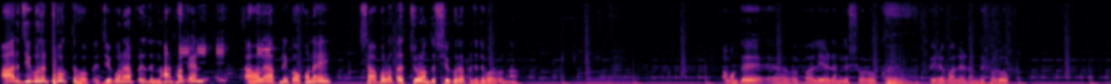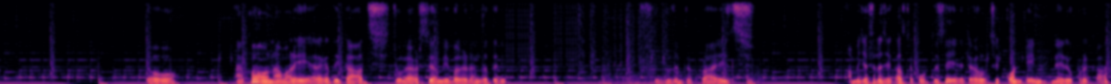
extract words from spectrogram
আর জীবনে ঠকতে হবে। জীবনে আপনি যদি না ঠকেন তাহলে আপনি কখনোই সফলতার চূড়ান্ত শিখরে আপনি যেতে পারবেন না। আমাকে আহ, বালিয়াডাঙ্গা সড়ক এটা বালিয়াডাঙ্গা সড়ক। তো এখন আমার এই এলাকাতেই কাজ, চলে আসছে আমি বালিয়াডাঙ্গাতে সবুজ এন্টারপ্রাইজ আমি যে আসলে যে কাজটা করতেছি, এটা হচ্ছে কন্টেন্টের উপরে কাজ।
